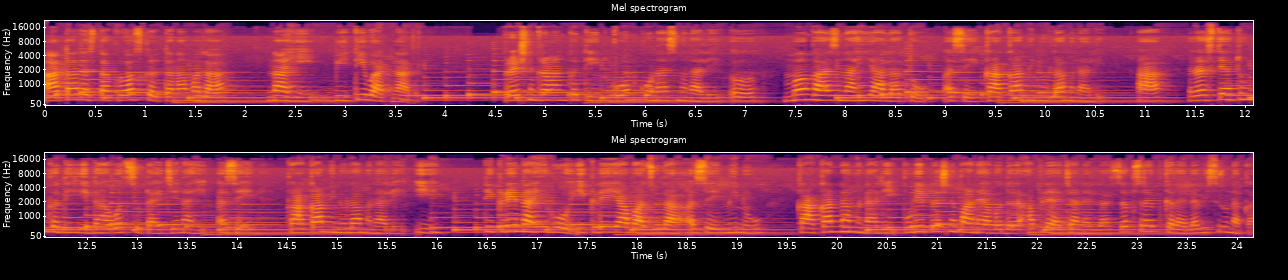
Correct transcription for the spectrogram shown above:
आता रस्ता क्रॉस करताना मला नाही भीती वाटणार. प्रश्न क्रमांक तीन कोण कोणास म्हणाले? अ मग आज नाही आला तो असे काका मिनूला म्हणाले. आ रस्त्यातून कधीही धावत सुटायचे नाही असे काका मिनूला म्हणाले. ई तिकडे नाही हो इकडे या बाजूला असे मिनू काकांना म्हणाली. पुढील प्रश्न पाहण्याअगोदर आपल्या चॅनलला सबस्क्राईब करायला विसरू नका.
